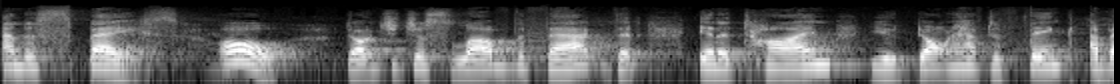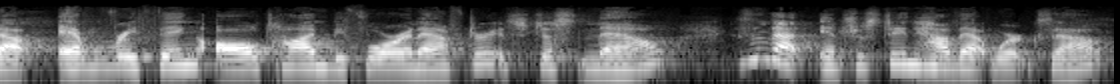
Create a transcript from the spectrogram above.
and a space. Oh, don't you just love the fact that in a time you don't have to think about everything all time before and after? It's just now. Isn't that interesting how that works out?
